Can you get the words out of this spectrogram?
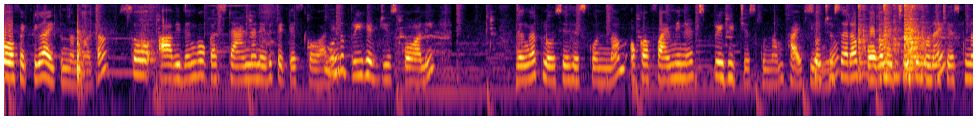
పర్ఫెక్ట్గా అవుతుందన్నమాట సో ఆ విధంగా ఒక స్టాండ్ అనేది పెట్టేసుకోవాలి. ముందు ప్రీ హీట్ చేసుకోవాలి. విధంగా క్లోజ్ చేసేసుకుందాం. ఒక ఫైవ్ మినిట్స్ ప్రీ హీట్ చేసుకుందాం హై సో చూసారా? పొగలు వచ్చేసి మనం చేసుకున్న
